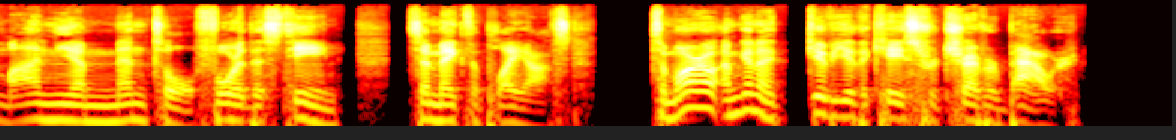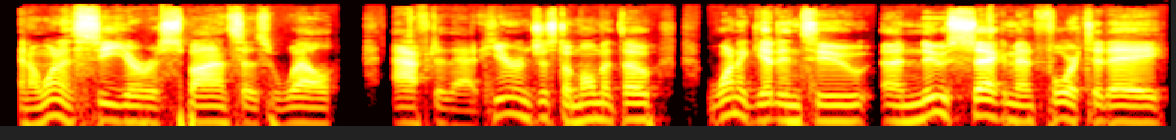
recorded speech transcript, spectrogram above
monumental for this team to make the playoffs. Tomorrow, I'm going to give you the case for Trevor Bauer, and I want to see your response as well after that. Here in just a moment, though, want to get into a new segment for today.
